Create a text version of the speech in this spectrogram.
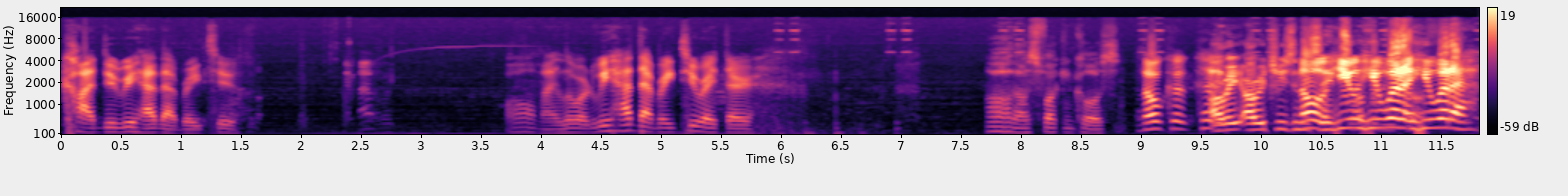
God, dude, we had that break too. Oh my lord, we had that break too right there. Oh, that was fucking close. No, c- c- Are we are we choosing no, the same he stuff he would he would have.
